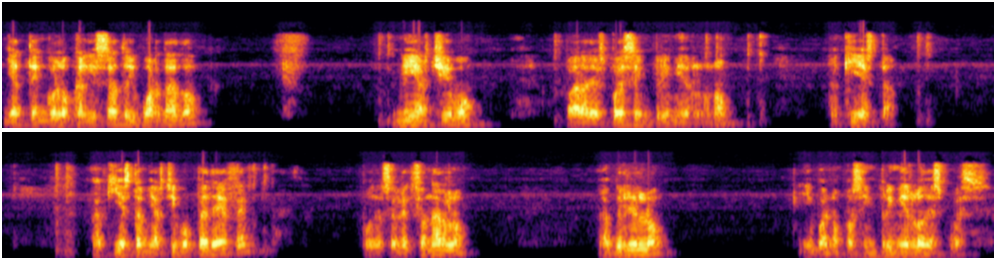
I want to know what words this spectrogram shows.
ya tengo localizado y guardado mi archivo para después imprimirlo, ¿no? Aquí está. Aquí está mi archivo PDF. Puedo seleccionarlo, abrirlo y bueno, pues imprimirlo después.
